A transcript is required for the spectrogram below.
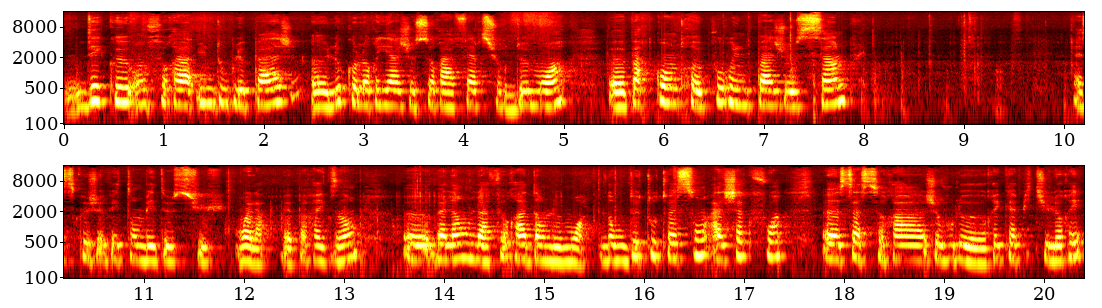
dès qu'on fera une double page, euh, le coloriage sera à faire sur deux mois. Euh, par contre, pour une page simple, est-ce que je vais tomber dessus? Voilà, ben, par exemple, ben là, on la fera dans le mois. Donc, de toute façon, à chaque fois, ça sera, je vous le récapitulerai,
